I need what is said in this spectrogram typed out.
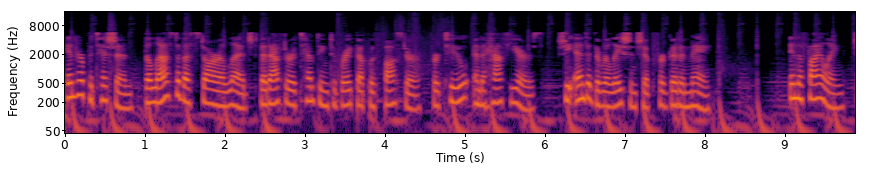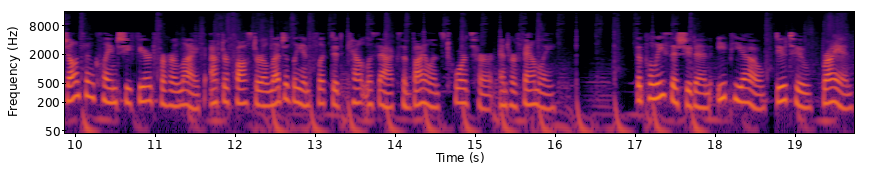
In her petition, The Last of Us star alleged that after attempting to break up with Foster for two and a half years, she ended the relationship for good in May. In the filing, Johnson claimed she feared for her life after Foster allegedly inflicted countless acts of violence towards her and her family. The police issued an EPO due to Brian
